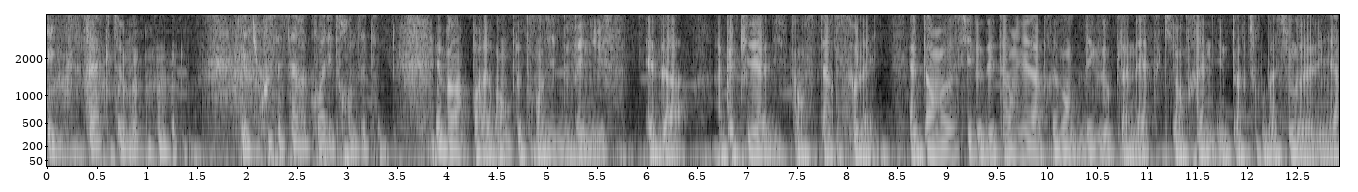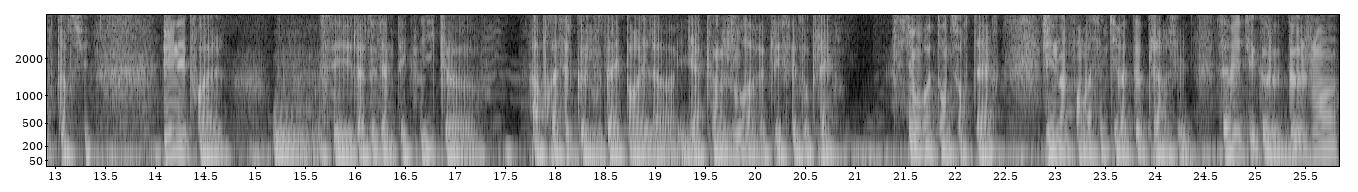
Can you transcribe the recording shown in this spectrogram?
Exactement. Mais du coup, ça sert à quoi les transits? Eh ben, par exemple, le transit de Vénus aide à, à calculer la distance Terre-Soleil. Elle permet aussi de déterminer la présence d'exoplanètes qui entraînent une perturbation de la lumière perçue d'une étoile. Ou c'est la deuxième technique euh, après celle que je vous avais parlé il y a 15 jours avec l'effet Doppler. Si on retourne sur Terre, j'ai une information qui va te plaire, Jules. Savais-tu que le 2 juin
